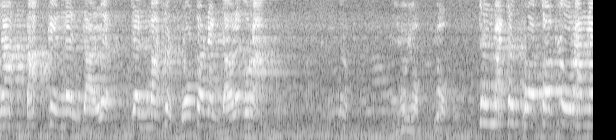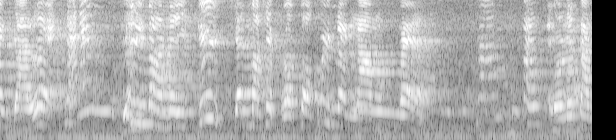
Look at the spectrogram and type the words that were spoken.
nyatake ning galek yen Masih Brata ning galek ora. Yo yo yo. Yen Masih Brata ki ora ning galek. Lah nang Dinane iki yen Masih Brata kuwi ning ngampel. nampal. Gone kang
